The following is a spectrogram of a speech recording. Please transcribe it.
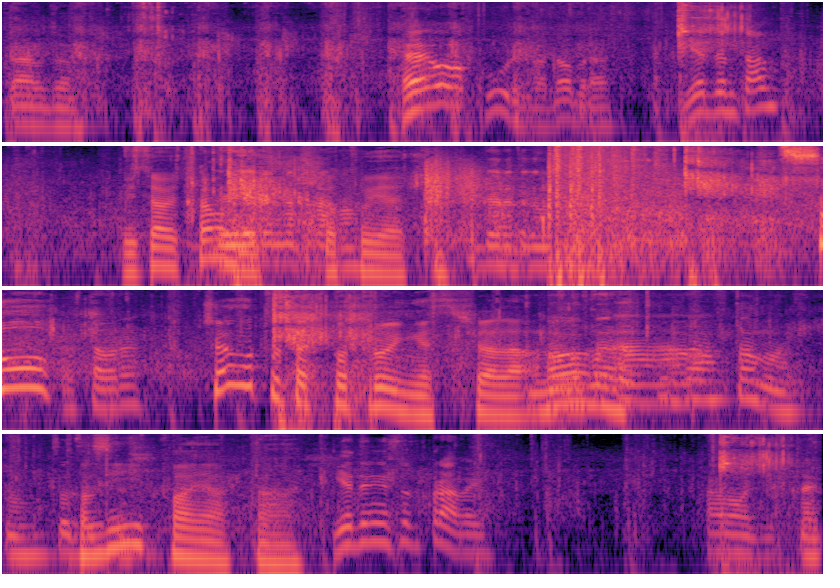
Sprawdzam. E, o kurwa, dobra. Jeden tam? Widzowie, czemu Jeden nie na prawo. szotujecie? Biorę tego na. Co? Dostał re? Czemu tu tak potrójnie strzela? No O, bo to a, automat. No, co to chcesz? lipa jakaś. Jeden jest od prawej. Samochodzik. Tak.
